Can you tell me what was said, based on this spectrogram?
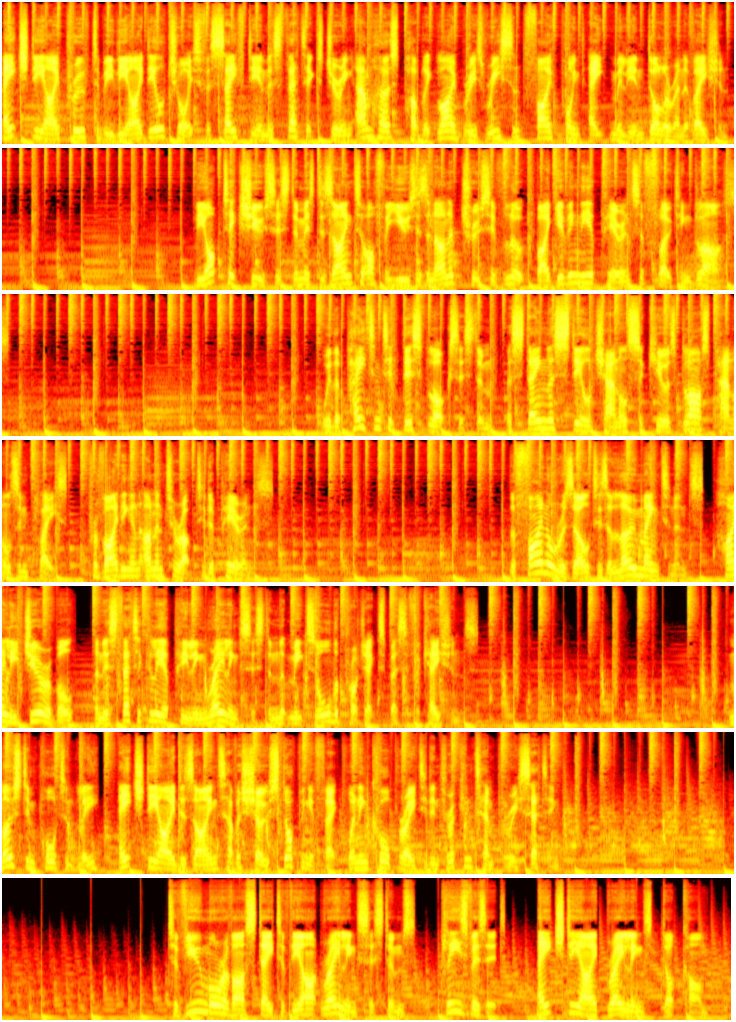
HDI proved to be the ideal choice for safety and aesthetics during Amherst Public Library's recent $5.8 million renovation. The Optik shoe system is designed to offer users an unobtrusive look by giving the appearance of floating glass. With a patented disc lock system, a stainless steel channel secures glass panels in place, providing an uninterrupted appearance. The final result is a low-maintenance, highly durable, and aesthetically appealing railing system that meets all the project specifications. Most importantly, HDI designs have a show-stopping effect when incorporated into a contemporary setting. To view more of our state-of-the-art railing systems, please visit hdirailings.com.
